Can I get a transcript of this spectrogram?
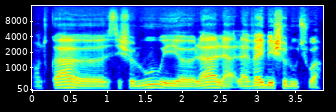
En tout cas, euh, c'est chelou et euh, là, la, vibe est chelou, tu vois.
